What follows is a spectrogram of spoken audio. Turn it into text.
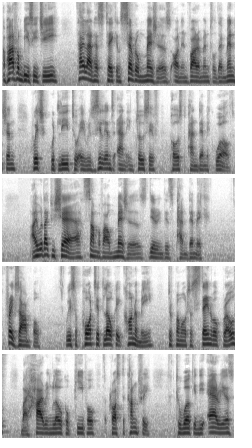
Apart from BCG, Thailand has taken several measures on environmental dimension which would lead to a resilient and inclusive post-pandemic world. I would like to share some of our measures during this pandemic. For example, we supported local economy to promote sustainable growth by hiring local people across the country to work in the areas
